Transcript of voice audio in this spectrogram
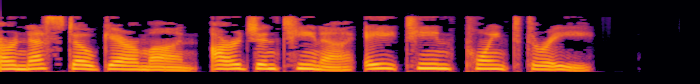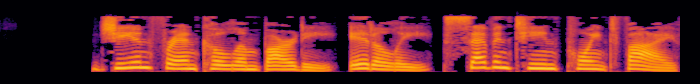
Ernesto Gehrmann, Argentina 18.3 Gianfranco Lombardi, Italy 17.5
